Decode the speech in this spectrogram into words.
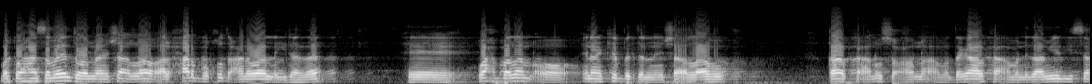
Marka waxaan samayn doonaa insha allahu alxarbu khudcana waa la yidhaahdaa. Wax badan oo inaan ka bedelno insha allahu qaabka aan u soconno ama dagaalka ama nidaamyadiisa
